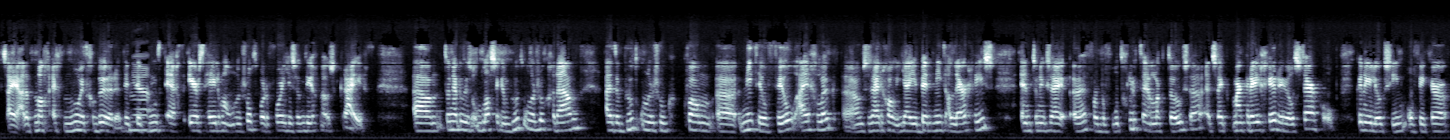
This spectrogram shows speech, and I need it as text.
Zei: Ja, dat mag echt nooit gebeuren. Dit, ja. dit moet echt eerst helemaal onderzocht worden voordat je zo'n diagnose krijgt. Um, toen heb ik dus ontlasting en bloedonderzoek gedaan. Uit het bloedonderzoek kwam uh, niet heel veel eigenlijk. Um, ze zeiden gewoon, ja, je bent niet allergisch. En toen ik zei, uh, voor bijvoorbeeld gluten en lactose, en zei ik, maar ik reageerde er heel sterk op. Kunnen jullie ook zien of ik er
